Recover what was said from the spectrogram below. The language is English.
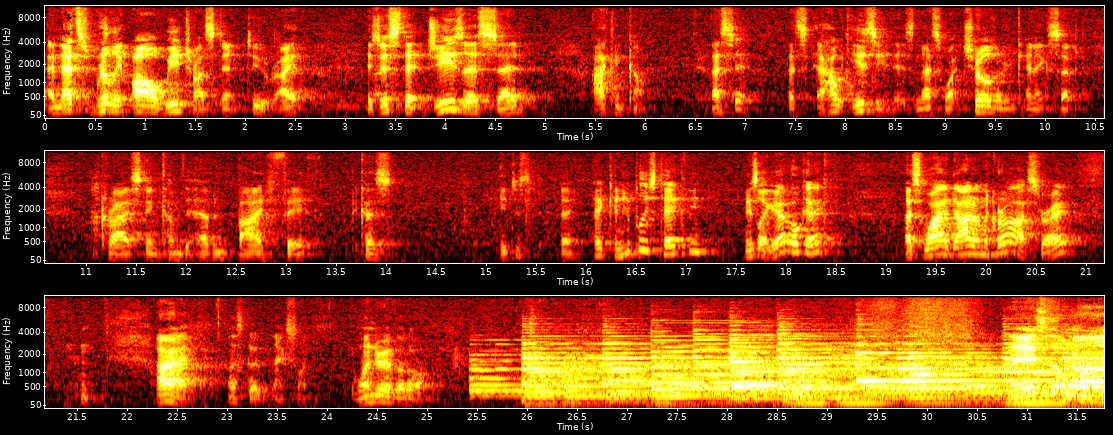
And that's really all we trust in, too, right? It's just that Jesus said, I can come. That's it. That's how easy it is. And that's why children can accept Christ and come to heaven by faith because he just said, hey, can you please take me? And he's like, yeah, okay. That's why I died on the cross, right? all right, let's go to the next one. Wonder of it all. There's the wonder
